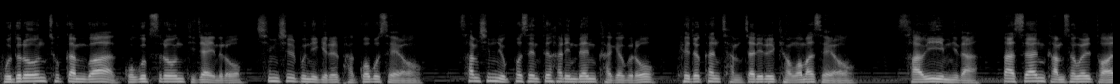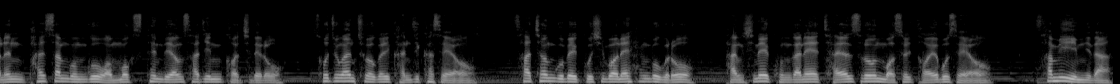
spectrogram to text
부드러운 촉감과 고급스러운 디자인으로 침실 분위기를 바꿔보세요. 36% 할인된 가격으로 쾌적한 잠자리를 경험하세요. 4위입니다. 따스한 감성을 더하는 8309 원목 스탠드형 사진 거치대로 소중한 추억을 간직하세요. 4,990원의 행복으로 당신의 공간에 자연스러운 멋을 더해보세요. 3위입니다.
